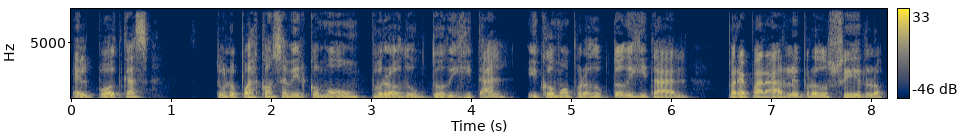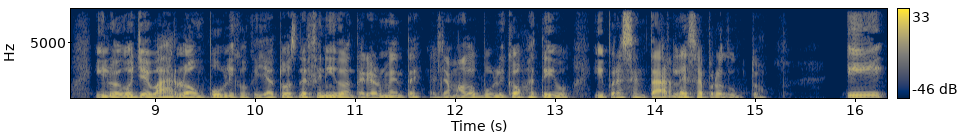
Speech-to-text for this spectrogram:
el podcast tú lo puedes concebir como un producto digital. Y como producto digital, prepararlo y producirlo y luego llevarlo a un público que ya tú has definido anteriormente, el llamado público objetivo, y presentarle ese producto. Y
